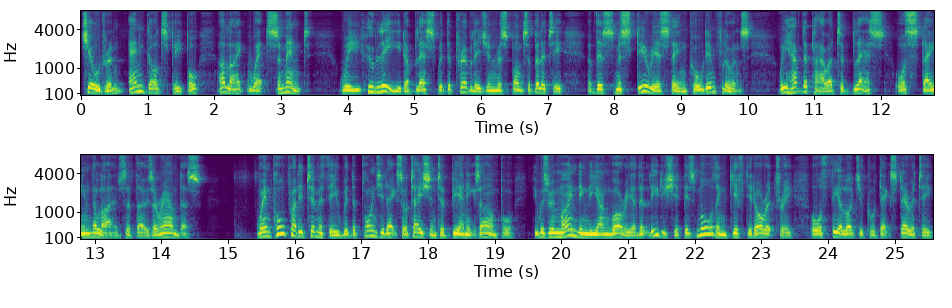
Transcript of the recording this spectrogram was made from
Children and God's people are like wet cement. We who lead are blessed with the privilege and responsibility of this mysterious thing called influence. We have the power to bless or stain the lives of those around us. When Paul prodded Timothy with the pointed exhortation to be an example, he was reminding the young warrior that leadership is more than gifted oratory or theological dexterity.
